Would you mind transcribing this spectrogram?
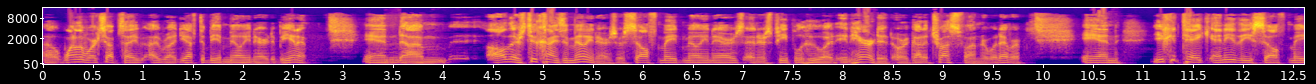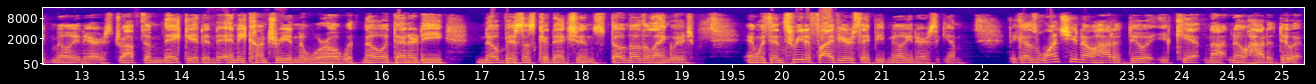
uh, one of the workshops I, I, run, you have to be a millionaire to be in it. And um, all there's two kinds of millionaires. There's self-made millionaires, and there's people who inherited or got a trust fund or whatever. And you could take any of these self-made millionaires, drop them naked into any country in the world with no identity, no business connections, don't know the language, and within three to five years, they'd be millionaires again. Because once you know how to do it, you can't not know how to do it.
